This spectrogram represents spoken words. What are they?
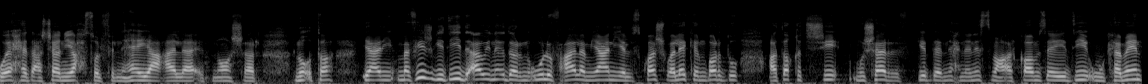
3-1 عشان يحصل في النهاية على 12 نقطة. يعني ما فيش جديد قوي نقدر نقوله في عالم يعني السكواش ولكن برضو أعتقد شيء مشرف جدا إن إحنا نسمع أرقام زي دي. وكمان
